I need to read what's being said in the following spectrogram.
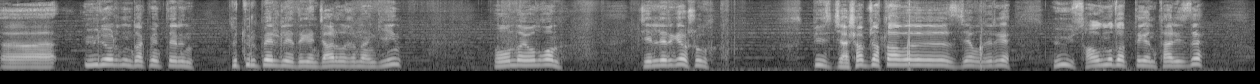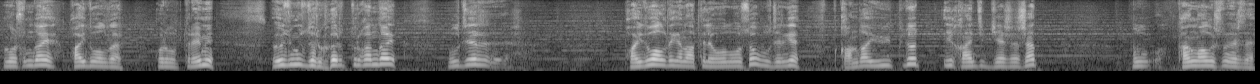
э, үйлөрүнүн документтерин бүтүрүп бергиле деген жарлыгынан кийин моундай болгон жерлерге ушул биз жашап жатабыз же бул жерге үй салынып атат деген таризде мына ушундай пайдубалдар курулуптур эми өзүңүздөр көрүп тургандай бул жер пайдубал деген ат эле болбосо бул жерге кандай үй бүтөт и кантип жашашат бул таң калыштуу нерсе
